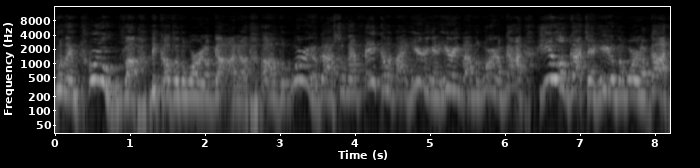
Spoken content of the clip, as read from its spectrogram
will improve prove uh, because of the word of God. Uh, uh, the word of God. So that faith cometh by hearing and hearing by the word of God. You've got to hear the word of God.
